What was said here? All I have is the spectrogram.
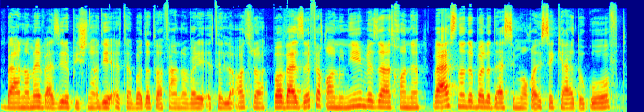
برنامه وزیر پیشنهادی ارتباطات و فناوری اطلاعات را با وظایف قانون قانونی این وزارتخانه و اسناد بالا دستی مقایسه کرد و گفت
